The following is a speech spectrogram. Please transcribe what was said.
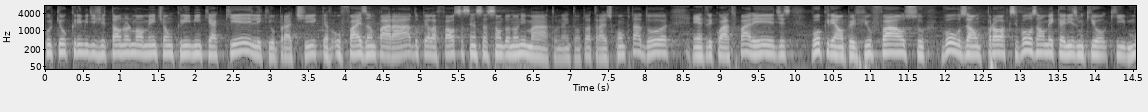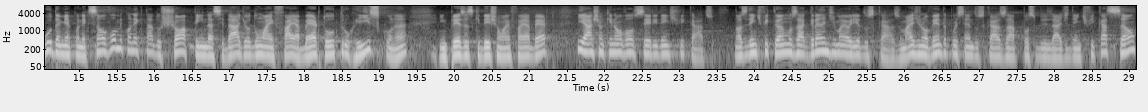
Porque o crime digital normalmente é um crime em que aquele que o pratica o faz amparado pela falsa sensação do anonimato. Né? Então, estou atrás do computador, entre quatro paredes, vou criar um perfil falso, vou usar um proxy, vou usar um mecanismo que, que muda a minha conexão, vou me conectar do shopping da cidade ou de um Wi-Fi aberto, outro risco, né? empresas que deixam Wi-Fi aberto e acham que não vão ser identificados. Nós identificamos a grande maioria dos casos, mais de 90% dos casos há possibilidade de identificação,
